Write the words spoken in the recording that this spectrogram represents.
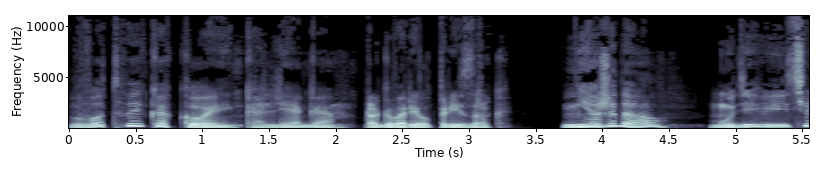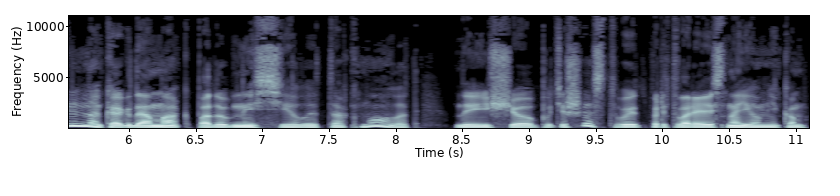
«Вот вы какой, коллега», — проговорил призрак. «Не ожидал. Удивительно, когда маг подобной силы так молод, да еще путешествует, притворяясь наемником».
